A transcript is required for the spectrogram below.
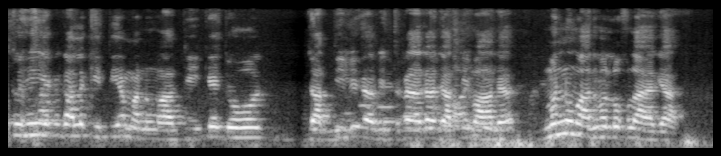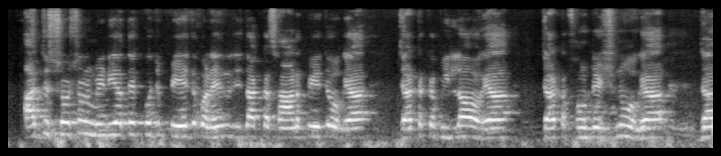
ਤੁਸੀਂ ਇੱਕ ਗੱਲ ਕੀਤੀ ਹੈ ਮਨੂਵਾਦ ਦੀ ਕਿ ਜੋ ਜਾਤੀ ਵਿਤਕਰਾ ਜਾਂ ਜਾਤੀਵਾਦ ਹੈ ਮਨੂਵਾਦ ਵੱਲੋਂ ਫੈਲਾਇਆ ਗਿਆ। ਅੱਜ ਸੋਸ਼ਲ ਮੀਡੀਆ ਤੇ ਕੁਝ ਪੇਜ ਬਣੇ ਨੇ ਜਿੱਦਾਂ ਕਿਸਾਨ ਪੇਜ ਹੋ ਗਿਆ ਜੱਟ ਕਬੀਲਾ ਹੋ ਗਿਆ ਜੱਟ ਫਾਊਂਡੇਸ਼ਨ ਹੋ ਗਿਆ ਜਾਂ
